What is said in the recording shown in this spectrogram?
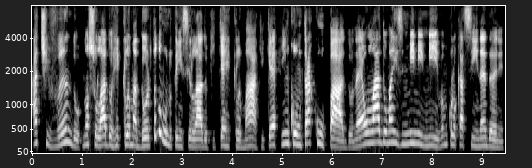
ativando nosso lado reclamador. Todo mundo tem esse lado que quer reclamar, que quer encontrar culpado, né? É um lado mais mimimi, vamos colocar assim, né, Dani?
